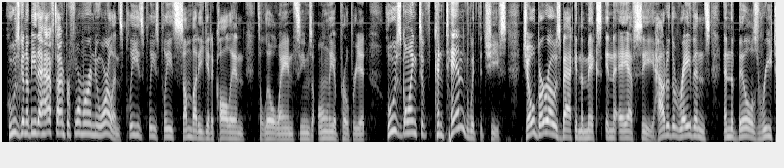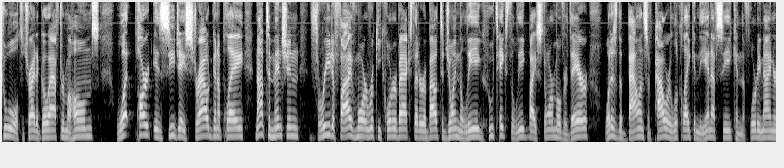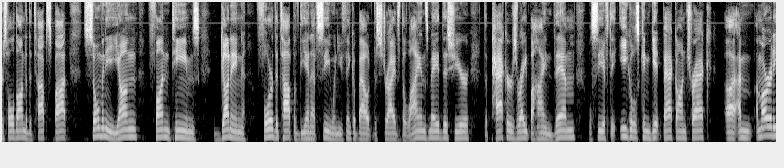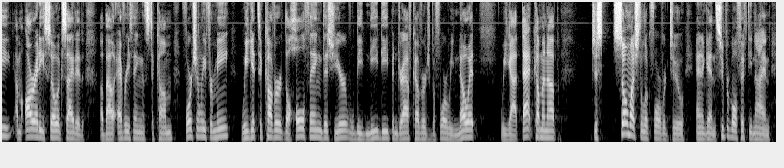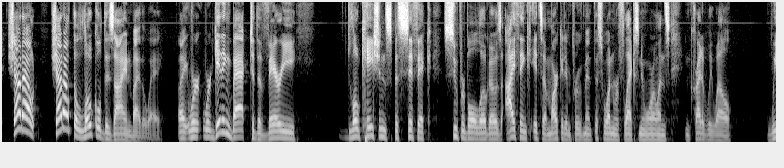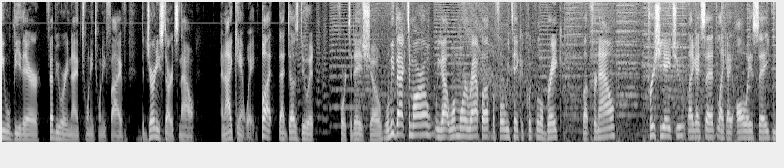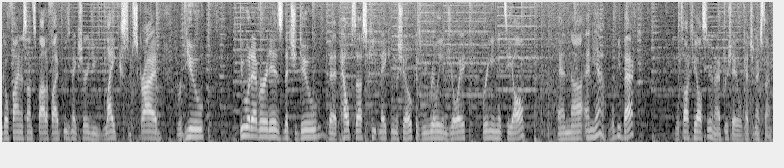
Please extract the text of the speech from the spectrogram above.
Who's going to be the halftime performer in New Orleans? Please, please, please, somebody get a call in to Lil Wayne. Seems only appropriate. Who's going to contend with the Chiefs? Joe Burrow's back in the mix in the AFC. How do the Ravens and the Bills retool to try to go after Mahomes? What part is CJ Stroud going to play? Not to mention three to five more rookie quarterbacks that are about to join the league. Who takes the league by storm over there? What does the balance of power look like in the NFC? Can the 49ers hold on to the top spot? So many young, fun teams gunning for the top of the NFC when you think about the strides the Lions made this year, the Packers right behind them. We'll see if the Eagles can get back on track. Uh, I'm I'm already I'm already so excited about everything that's to come. Fortunately for me, we get to cover the whole thing this year. We'll be knee deep in draft coverage before we know it. We got that coming up. Just so much to look forward to. And again, Super Bowl 59. Shout out shout out the local design by the way. Like we're we're getting back to the very location specific Super Bowl logos. I think it's a market improvement. This one reflects New Orleans incredibly well. We will be there February 9th, 2025. The journey starts now, and I can't wait. But that does do it for today's show. We'll be back tomorrow. We got one more wrap up before we take a quick little break. But for now, Appreciate you. Like I said, like I always say, you can go find us on Spotify. Please make sure you like, subscribe, review, do whatever it is that you do that helps us keep making the show because we really enjoy bringing it to y'all. And uh, and yeah, we'll be back. We'll talk to y'all soon. I appreciate it. We'll catch you next time.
